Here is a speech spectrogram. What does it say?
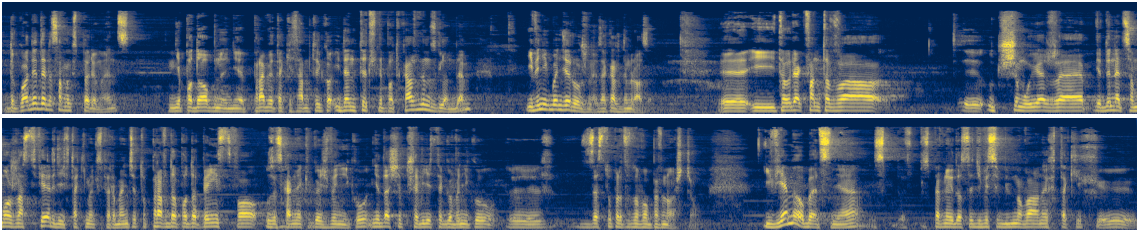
dokładnie ten sam eksperyment, niepodobny, nie prawie taki sam, tylko identyczny pod każdym względem i wynik będzie różny za każdym razem. Yy, I teoria kwantowa utrzymuje, że jedyne co można stwierdzić w takim eksperymencie to prawdopodobieństwo uzyskania jakiegoś wyniku. Nie da się przewidzieć tego wyniku yy, ze stuprocentową pewnością. I wiemy obecnie z, pewnych dosyć wysublimowanych takich yy,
